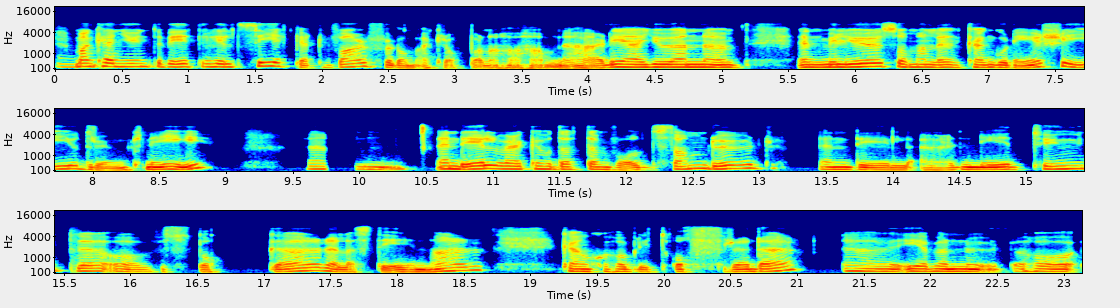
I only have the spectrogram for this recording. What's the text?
Mm. Man kan ju inte veta helt säkert varför de här kropparna har hamnat här. Det är ju en, eh, en miljö som man kan gå ner sig i och drunkna i. En del verkar ha dött en våldsam död. En del är nedtyngda av stockar eller stenar. Kanske har blivit offrade. Eh, även har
